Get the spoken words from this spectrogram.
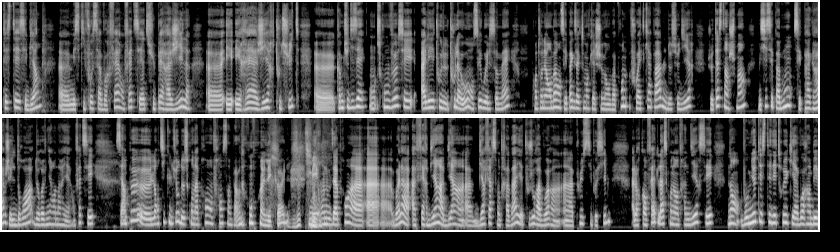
tester, c'est bien, mais ce qu'il faut savoir faire, en fait, c'est être super agile et, réagir tout de suite. comme tu disais, ce qu'on veut, c'est aller tout, tout là-haut, on sait où est le sommet. Quand on est en bas, on ne sait pas exactement quel chemin on va prendre. faut être capable de se dire, je teste un chemin, mais si c'est pas bon, c'est pas grave, j'ai le droit de revenir en arrière. En fait, c'est c'est un peu euh, l'anticulture de ce qu'on apprend en France, hein, pardon, à l'école. mais on nous apprend à, voilà à faire bien, à bien à bien faire son travail, à toujours avoir un, un A+ si possible. Alors qu'en fait, là, ce qu'on est en train de dire, c'est non, vaut mieux tester des trucs et avoir un B-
